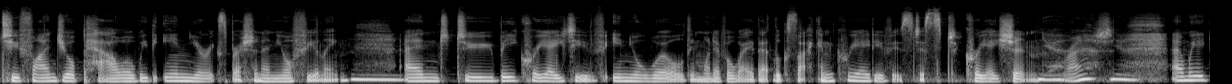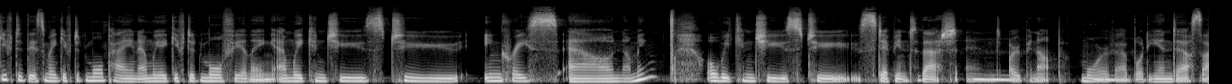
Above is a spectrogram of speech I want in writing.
to find your power within your expression and your feeling mm. and to be creative in your world in whatever way that looks like. And creative is just creation, Yeah. right? Yeah. And we are gifted this, and we're gifted more pain, and we are gifted more feeling, and we can choose to increase our numbing, or we can choose to step into that and mm. open up more of our mm. body and our psyche.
